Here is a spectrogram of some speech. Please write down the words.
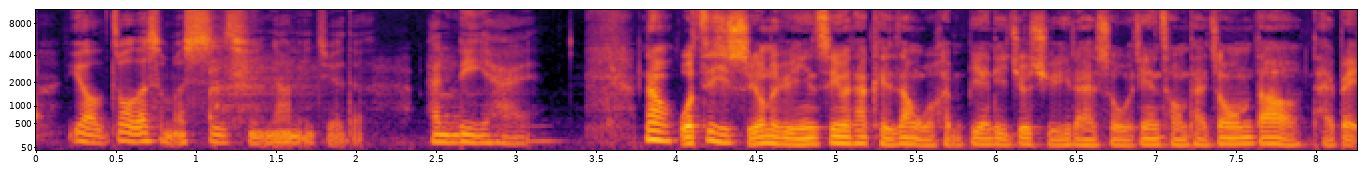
有，有做了什么事情让你觉得很厉害？那我自己使用的原因是因为它可以让我很便利。就举例来说，我今天从台中到台北。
